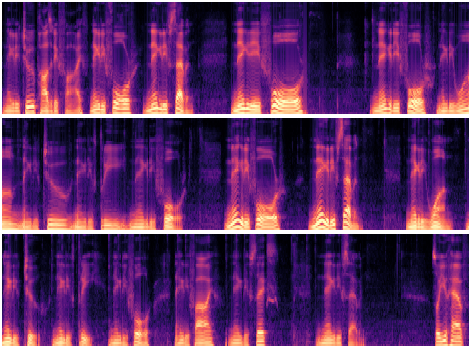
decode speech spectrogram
negative 2, positive 5, negative 4, negative 7, negative 4, negative 4, negative 1, negative 2, negative 3, negative 4, negative 4, negative 7, negative 1, negative 2, negative 3, negative 4, negative 5, negative 6, negative 7. So you have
